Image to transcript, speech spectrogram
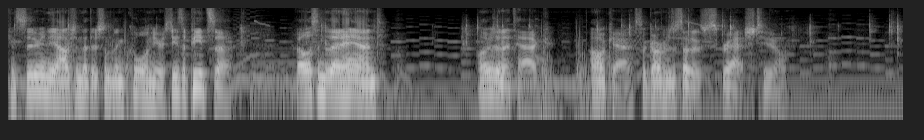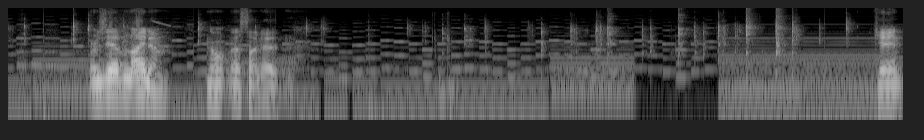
considering the option that there's something cool in here. See, it's a pizza. If I listen to that hand... Oh, there's an attack. okay, so Garfield just has a scratch, too. Or does he have an item? No, that's not it. Okay,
